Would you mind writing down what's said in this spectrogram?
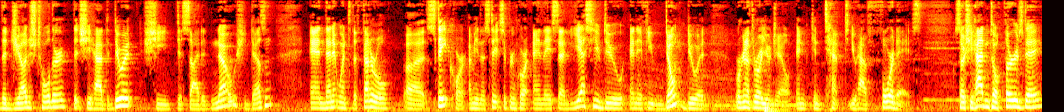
the judge told her that she had to do it, she decided no, she doesn't. And then it went to the federal uh, state court. I mean, the state supreme court, and they said yes, you do, and if you don't do it, we're going to throw you in jail in contempt. You have four days. So she had until Thursday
